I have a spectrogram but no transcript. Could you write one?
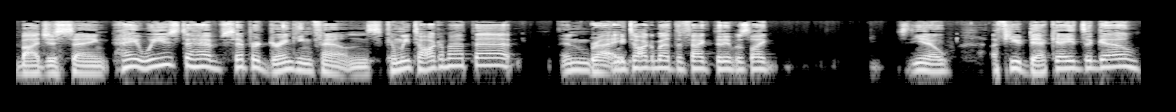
by just saying, "Hey, we used to have separate drinking fountains. Can we talk about that?" And Right. can we talk about the fact that it was like, you know, a few decades ago.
